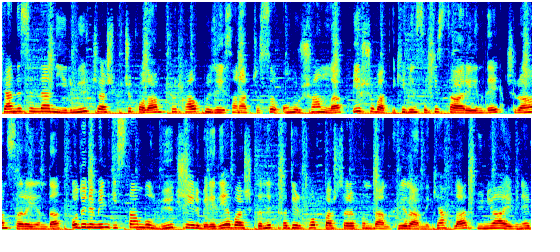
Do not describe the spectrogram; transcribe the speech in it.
kendisinden 23 yaş küçük olan Türk Halk Müziği sanatçısı Onur Şan'la 1 Şubat 2008 tarihinde Çırağan Sarayı'nda o dönemin İstanbul Büyükşehir Belediye Başkanı Kadir Topbaş tarafından kıyılan nikahla dünya evine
